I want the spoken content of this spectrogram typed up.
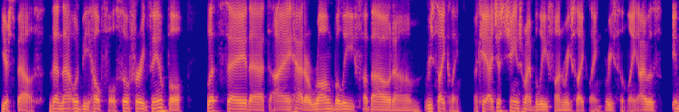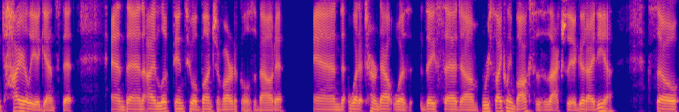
your spouse then that would be helpful so for example let's say that I had a wrong belief about um, recycling. Okay, I just changed my belief on recycling recently. I was entirely against it. And then I looked into a bunch of articles about it. And what it turned out was they said um, recycling boxes is actually a good idea. So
